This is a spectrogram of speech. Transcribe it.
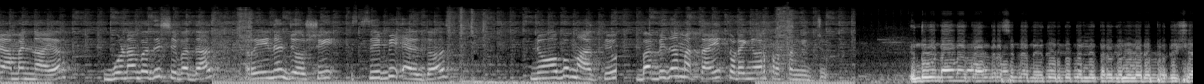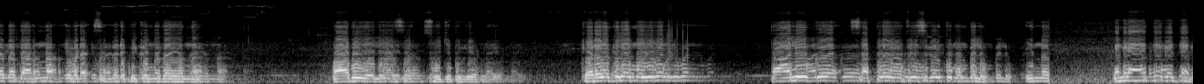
Raman Nair Ganapathi Sivadas Reena Joshi Sibi Eldhose നോബ് മാത്യു ബബിത മത്തായി തുടങ്ങിയവർ പ്രസംഗിച്ചു. എന്തുകൊണ്ടാണ് കോൺഗ്രസിന്റെ നേതൃത്വത്തിൽ ഇത്തരത്തിലുള്ള ഒരു പ്രതിഷേധ ധർണ ഇവിടെ സംഘടിപ്പിക്കുന്നത് എന്ന്? ബാബു ഏലിയാസ് സൂചിപ്പിക്കുകയുണ്ടായി. കേരളത്തിലെ മുഴുവൻ താലൂക്ക് സപ്ലൈ ഓഫീസുകൾക്ക് മുമ്പിലും ഇന്ന് നമ്മൾ ആദ്യഘട്ടം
